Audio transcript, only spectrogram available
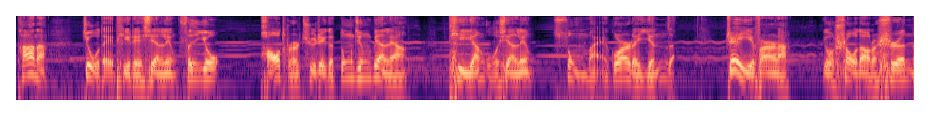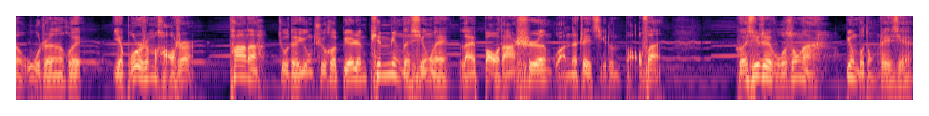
他呢，就得替这县令分忧，跑腿去这个东京汴梁，替阳谷县令送买官的银子。这一番呢，又受到了施恩的物质恩惠，也不是什么好事儿。他呢，就得用去和别人拼命的行为来报答施恩馆的这几顿饱饭。可惜这武松啊，并不懂这些，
